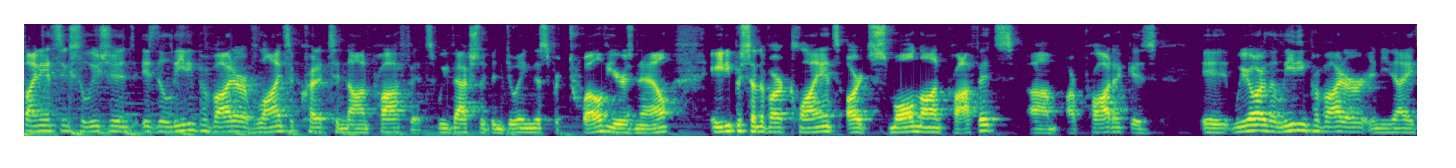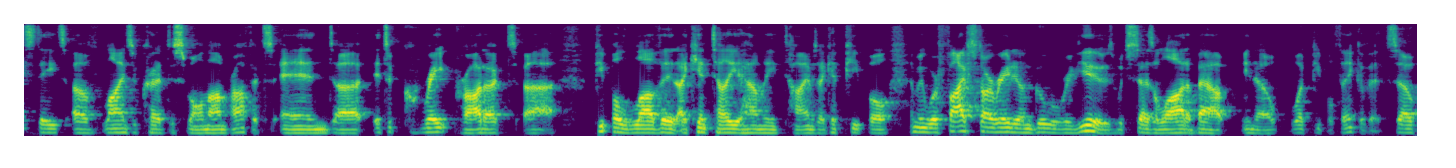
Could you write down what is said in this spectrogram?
Financing Solutions is the leading provider of lines of credit to nonprofits. We've actually been doing this for 12 years now. 80% of our clients are small nonprofits. Um, our product is, is, we are the leading provider in the United States of lines of credit to small nonprofits, and uh, it's a great product. Uh, people love it. I can't tell you how many times I get people. I mean, we're five star rated on Google reviews, which says a lot about you know what people think of it. So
